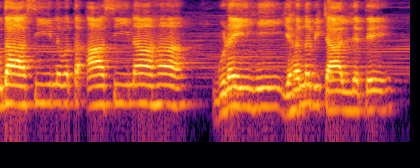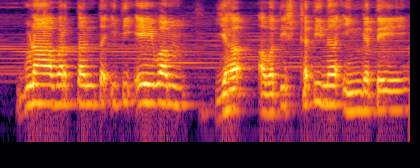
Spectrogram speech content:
उदासीनवत आसीनाः गुणैः यः न विचाल्यते. गुणा वर्तन्त इति एवं यह अवतिष्ठती न इंगते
